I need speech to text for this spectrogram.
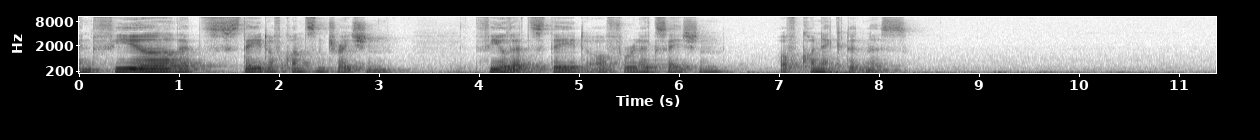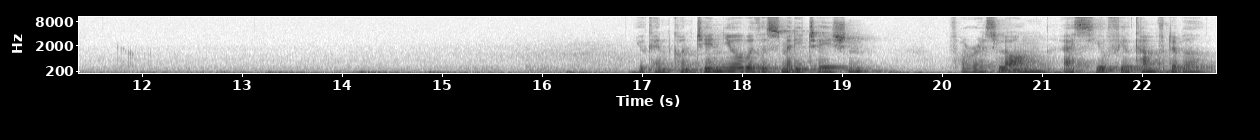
and feel that state of concentration. Feel that state of relaxation, of connectedness. You can continue with this meditation for as long as you feel comfortable,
